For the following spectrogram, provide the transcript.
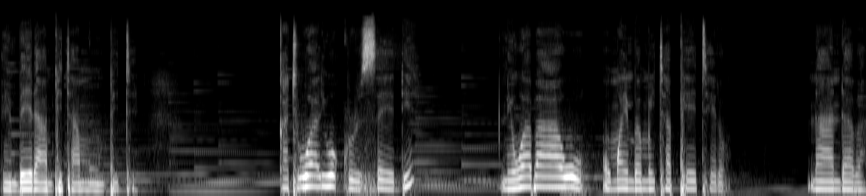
embeera mpitamu mpite. Kati waaliwo crusade ne wabaawo omwami bamuyita peetero. N'andaba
